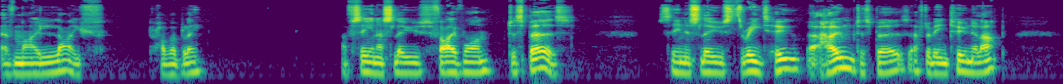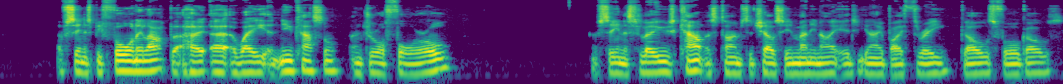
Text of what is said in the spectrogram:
of my life, probably. I've seen us lose 5 1 to Spurs. Seen us lose 3 2 at home to Spurs after being 2 0 up. I've seen us be 4 0 up at ho- uh, away at Newcastle and draw 4 all. I've seen us lose countless times to Chelsea and Man United, you know, by 3 goals, 4 goals.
